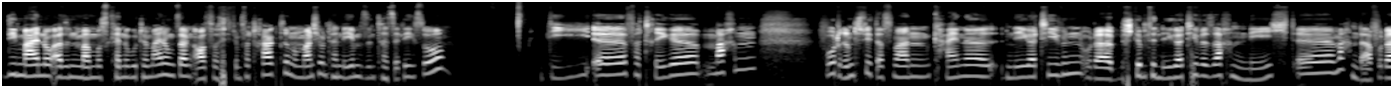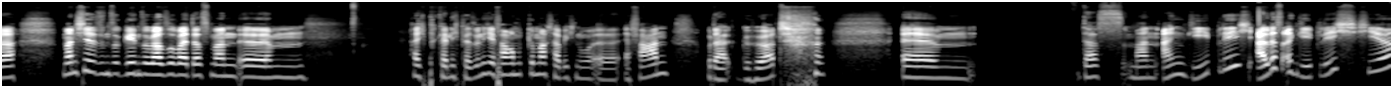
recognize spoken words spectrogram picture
die Meinung, also man muss keine gute Meinung sagen, außer es steht im Vertrag drin und manche Unternehmen sind tatsächlich so, die äh, Verträge machen, wo drin steht, dass man keine negativen oder bestimmte negative Sachen nicht äh, machen darf. Oder manche so, gehen sogar so weit, dass man, ähm, habe ich keine persönliche Erfahrung mitgemacht, habe ich nur äh, erfahren oder gehört, ähm, dass man angeblich, alles angeblich hier,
